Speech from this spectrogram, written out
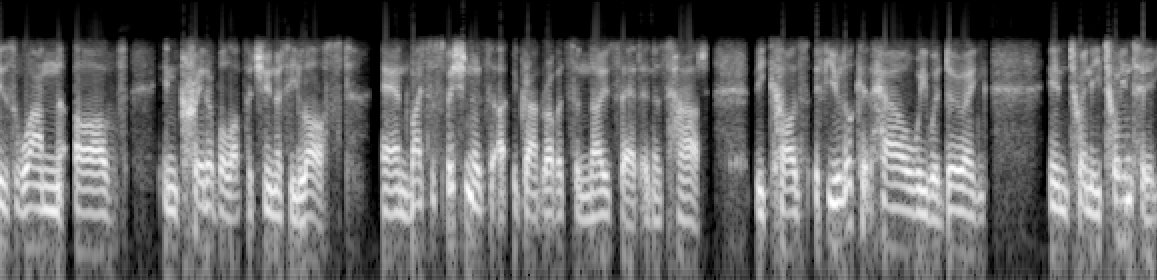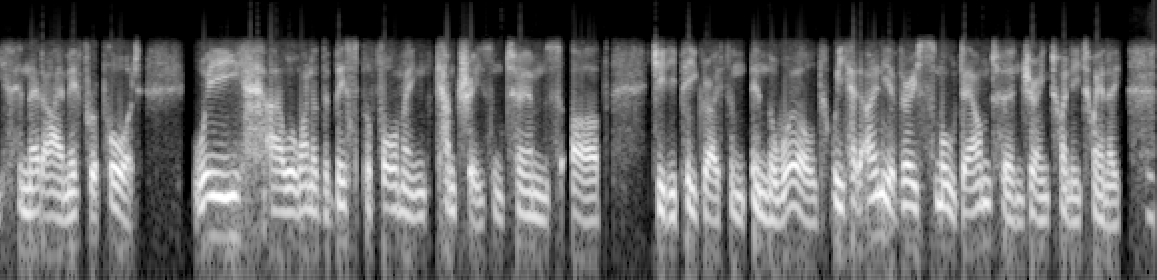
is one of incredible opportunity lost. And my suspicion is uh, Grant Robertson knows that in his heart, because if you look at how we were doing in 2020 in that IMF report, we uh, were one of the best performing countries in terms of GDP growth in, in the world. We had only a very small downturn during 2020. Mm.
